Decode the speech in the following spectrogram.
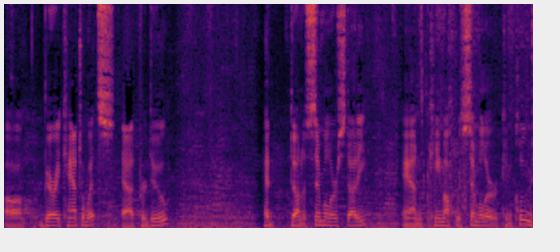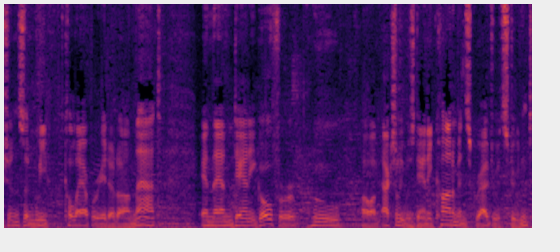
Uh, Barry Kantowitz at Purdue had done a similar study and came up with similar conclusions, and we collaborated on that. And then Danny Gopher, who um, actually was Danny Kahneman's graduate student,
